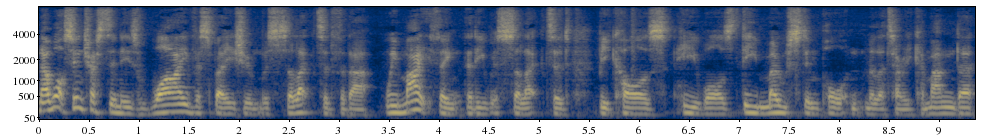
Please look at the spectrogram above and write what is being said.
Now, what's interesting is why Vespasian was selected for that. We might think that he was selected because he was the most important military commander,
